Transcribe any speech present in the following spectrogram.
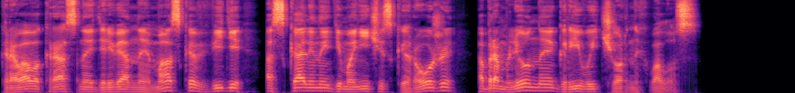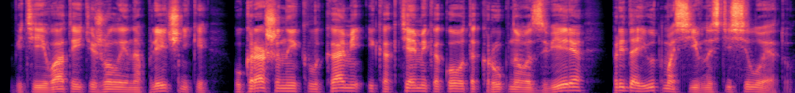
Кроваво-красная деревянная маска в виде оскаленной демонической рожи, обрамленная гривой черных волос. Витиеватые тяжелые наплечники, украшенные клыками и когтями какого-то крупного зверя, придают массивности силуэту.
